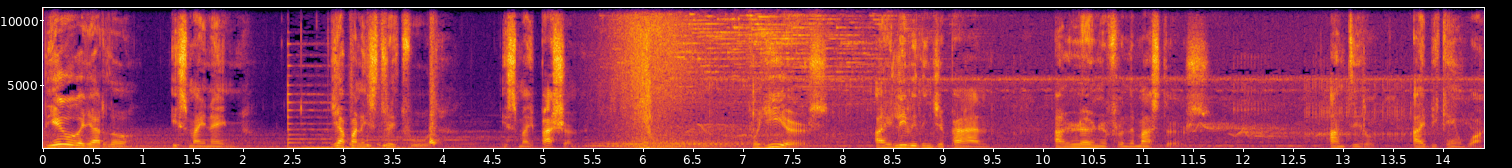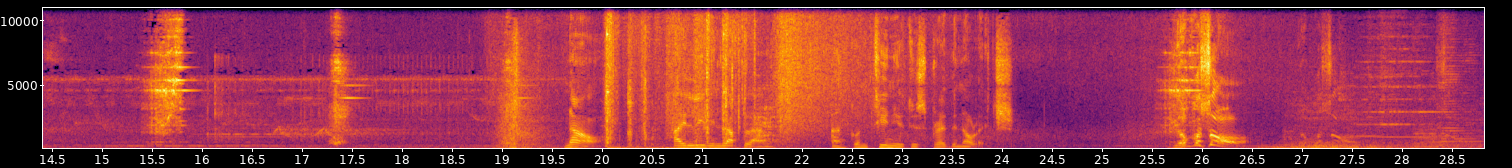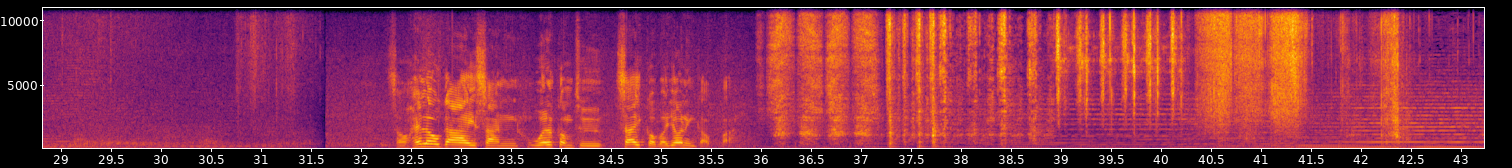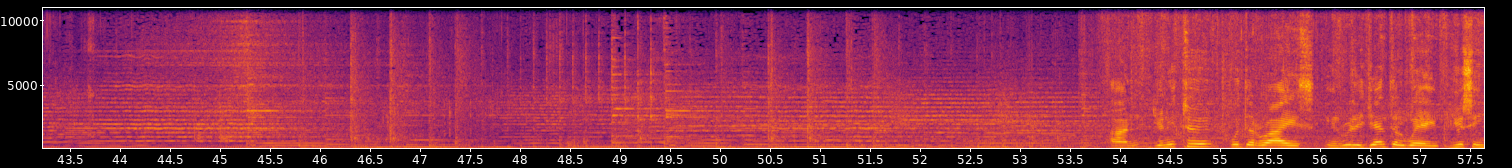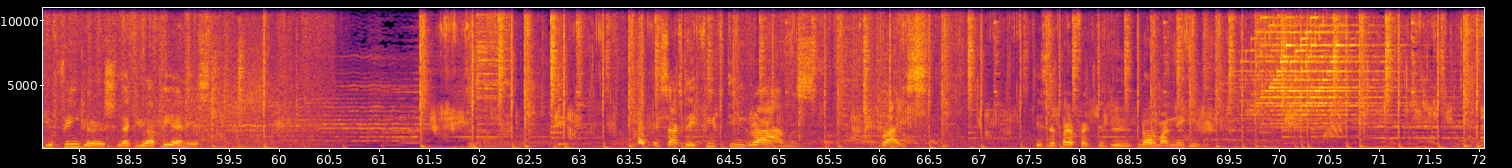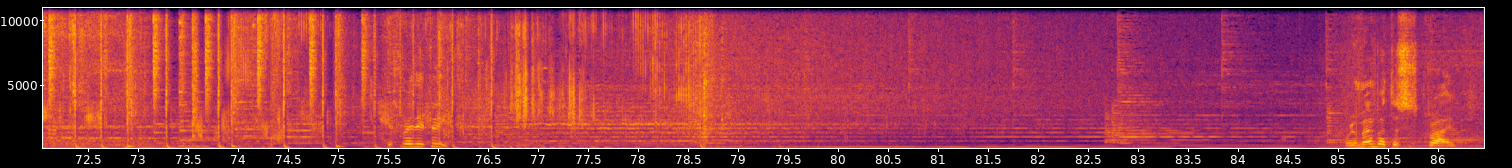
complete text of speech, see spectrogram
Diego Gallardo is my name. Japanese street food is my passion. For years, I lived in Japan and learned from the masters until I became one. Now, I live in Lapland and continue to spread the knowledge. Yokoso! So hello guys and welcome to Saiko by Jounin Kauppa. and you need to put the rice in really gentle way using your fingers like you are a pianist exactly 15 grams rice is the perfect to do normal nigiri it's ready to eat Remember to subscribe.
